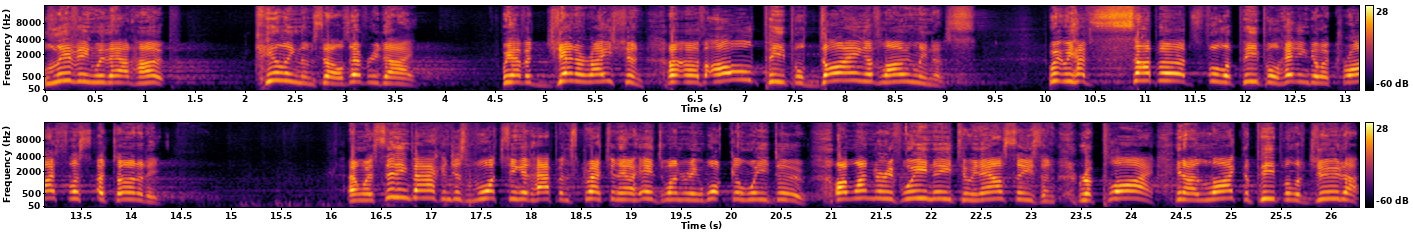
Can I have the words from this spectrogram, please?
living without hope killing themselves every day. We have a generation of old people dying of loneliness. We have suburbs full of people heading to a Christless eternity. And we're sitting back and just watching it happen, scratching our heads, wondering, what can we do? I wonder if we need to, in our season, reply, you know, like the people of Judah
